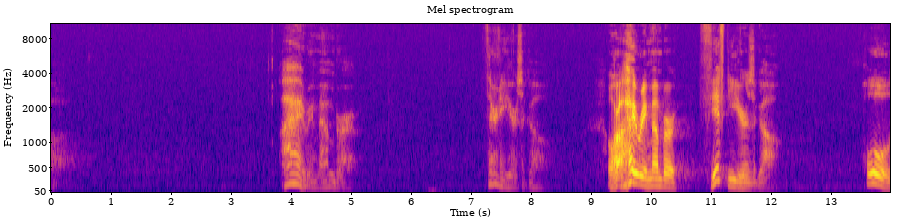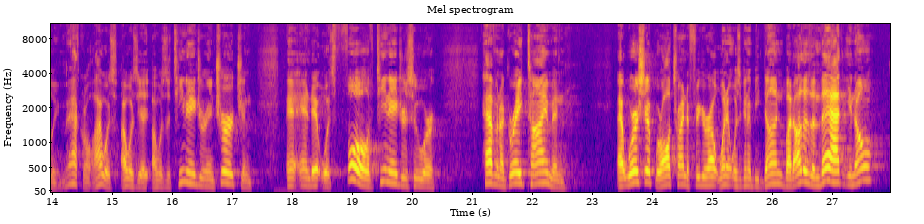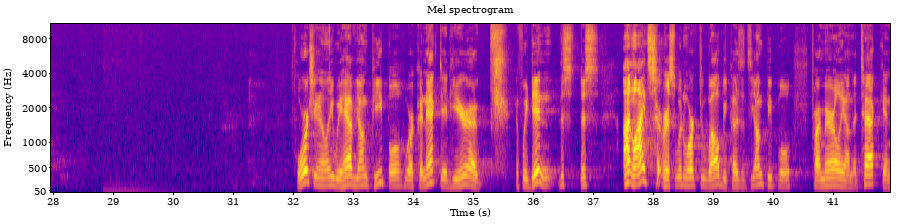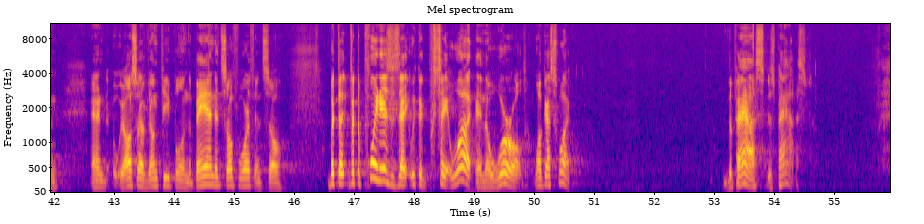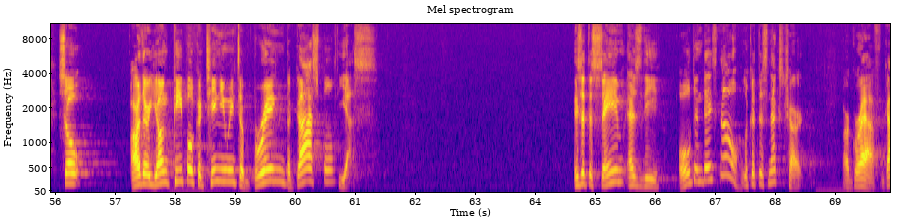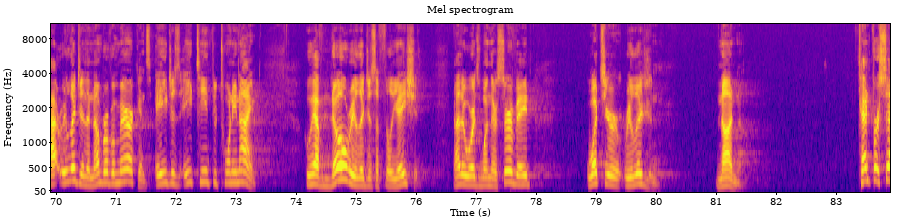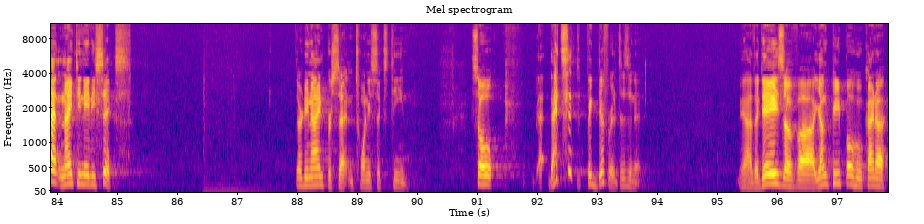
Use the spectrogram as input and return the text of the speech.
I remember 30 years ago. Or I remember 50 years ago. Holy mackerel. I was, I was, a, I was a teenager in church, and, and it was full of teenagers who were having a great time. And at worship, we're all trying to figure out when it was going to be done. But other than that, you know, fortunately, we have young people who are connected here. If we didn't, this, this online service wouldn't work too well because it's young people primarily on the tech and and we also have young people in the band and so forth. And so, but the, but the point is, is that we could say, what in the world? Well, guess what? The past is past. So, are there young people continuing to bring the gospel? Yes. Is it the same as the olden days? No. Look at this next chart, our graph. Got religion, the number of Americans ages 18 through 29 who have no religious affiliation. In other words, when they're surveyed, what's your religion? None. 10% in 1986. 39% in 2016. So that's a big difference, isn't it? Yeah, the days of uh, young people who kind of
